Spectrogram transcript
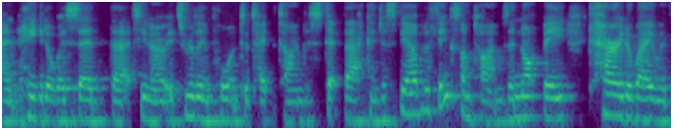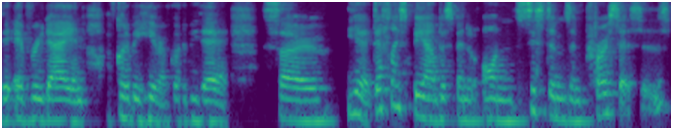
and he'd always said that, you know, it's really important to take the time to step back and just be able to think sometimes and not be carried away with the everyday and I've got to be here, I've got to be there. So, yeah, definitely be able to spend it on systems and processes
